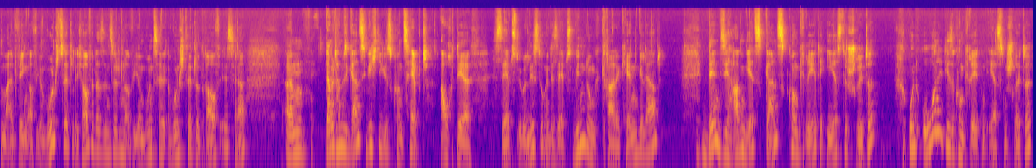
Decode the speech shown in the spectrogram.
meinetwegen auf ihrem Wunschzettel. Ich hoffe, dass es inzwischen auf ihrem Wunschzettel drauf ist. Ja? Ähm, damit haben sie ein ganz wichtiges Konzept, auch der Selbstüberlistung und der Selbstbindung gerade kennengelernt. Denn sie haben jetzt ganz konkrete erste Schritte und ohne diese konkreten ersten Schritte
